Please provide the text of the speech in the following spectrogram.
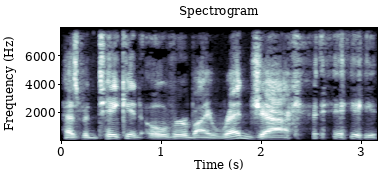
has been taken over by Red Jack, a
